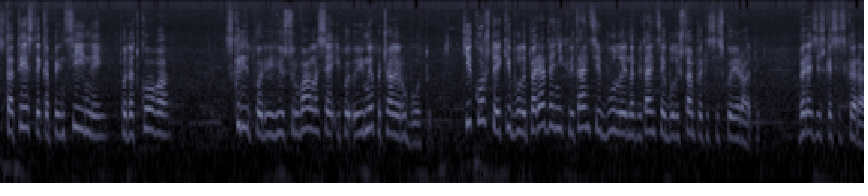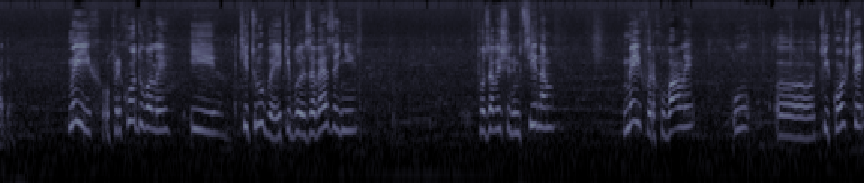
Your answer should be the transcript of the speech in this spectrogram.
статистика, пенсійний, податкова. Скрізь пореєструвалася і ми почали роботу. Ті кошти, які були передані, квитанції були, на квитанціях були штампики сільської ради, Березівська сільська рада. Ми їх оприходували і ті труби, які були завезені по завищеним цінам, ми їх врахували у е, ті кошти,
